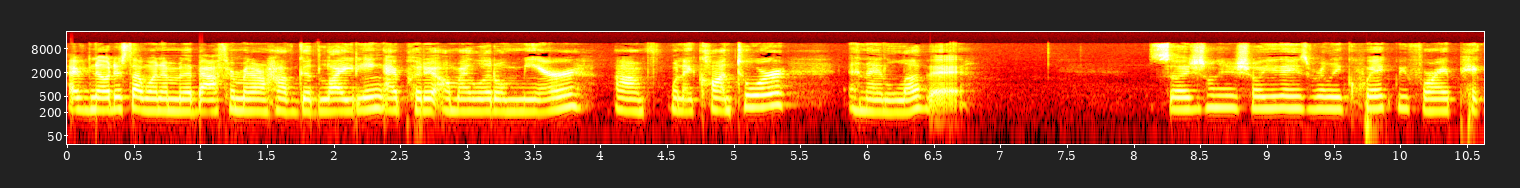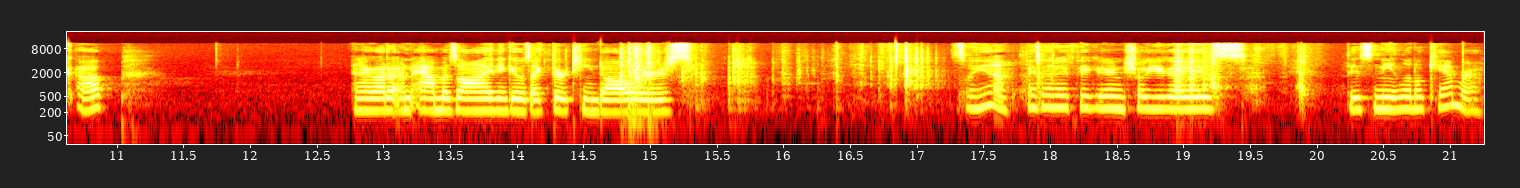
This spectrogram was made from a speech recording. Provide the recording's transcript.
I've noticed that when I'm in the bathroom and I don't have good lighting, I put it on my little mirror um, when I contour, and I love it. So I just wanted to show you guys really quick before I pick up. And I got it on Amazon. I think it was like $13. So yeah, I thought I'd figure and show you guys this neat little camera.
